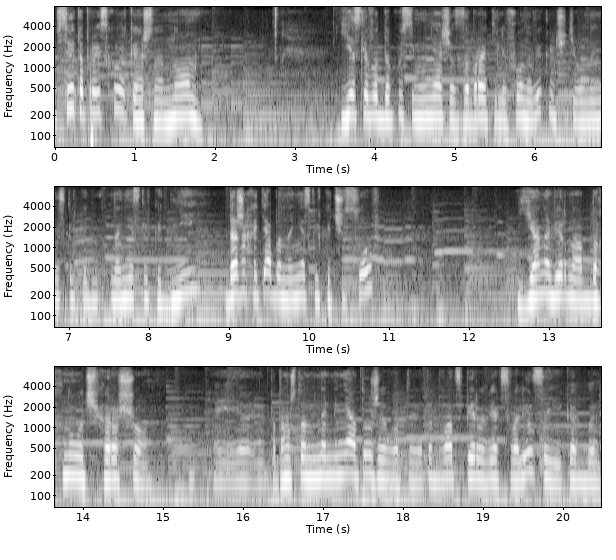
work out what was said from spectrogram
Все это происходит, конечно, но если вот, допустим, у меня сейчас забрать телефон и выключить его на несколько, на несколько дней, даже хотя бы на несколько часов, я, наверное, отдохну очень хорошо. И, э, потому что на меня тоже вот этот 21 век свалился, и как бы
